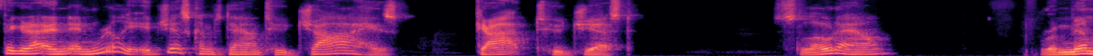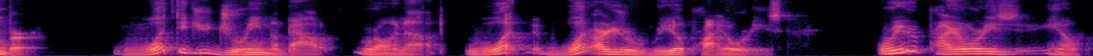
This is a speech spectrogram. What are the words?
figure it out. And and really, it just comes down to Ja has got to just slow down. Remember, what did you dream about growing up? What what are your real priorities? Were your priorities, you know,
